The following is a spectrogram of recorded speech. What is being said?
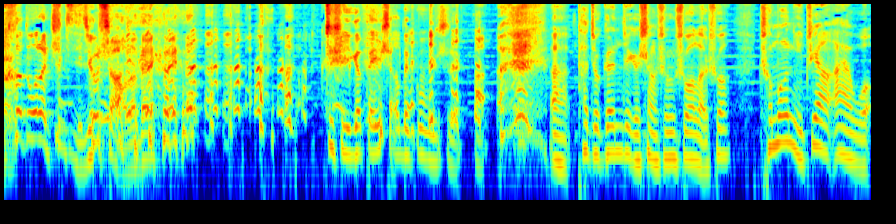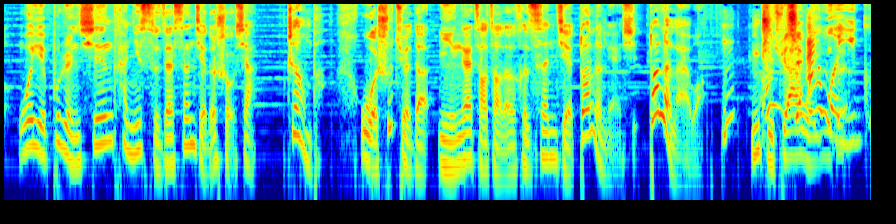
喝多了知己就少了呗。这是一个悲伤的故事啊。啊，他就跟这个上升说了，说承蒙你这样爱我，我也不忍心看你死在三姐的手下。这样吧，我是觉得你应该早早的和三姐断了联系，断了来往。嗯，你只需只爱爱我一我一个。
